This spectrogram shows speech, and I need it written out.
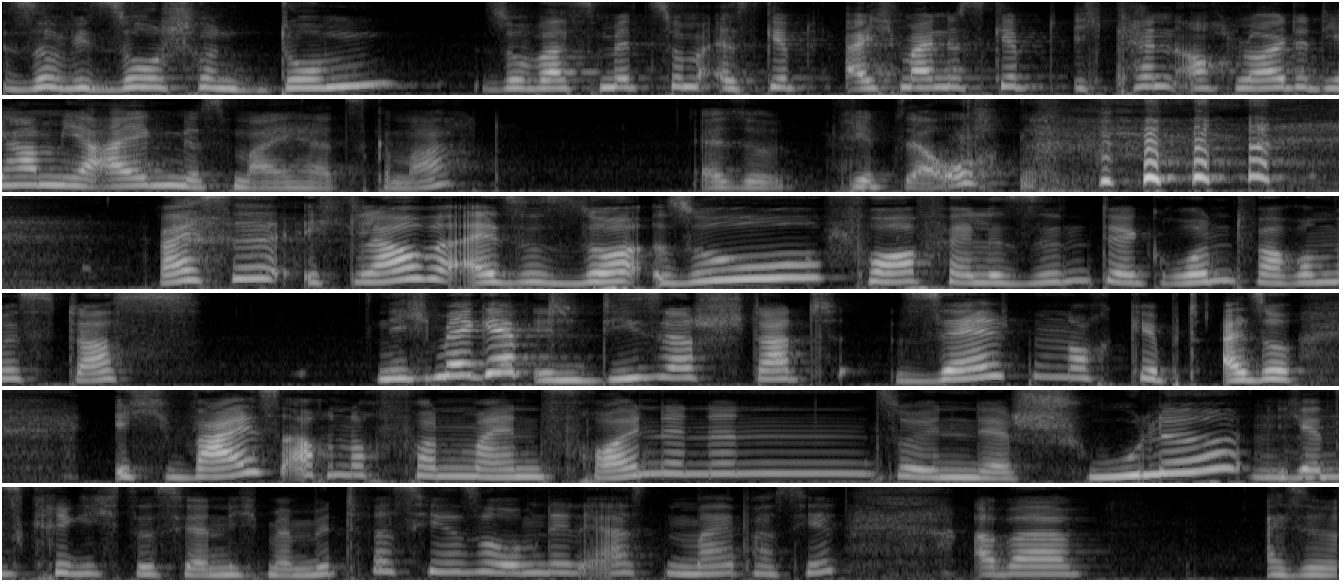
sowieso schon dumm, sowas mitzumachen. Es gibt, ich meine, es gibt, ich kenne auch Leute, die haben ihr eigenes Maiherz gemacht. Also gibt's auch. weißt du, ich glaube, also so, so Vorfälle sind der Grund, warum es das nicht mehr gibt. In dieser Stadt selten noch gibt. Also ich weiß auch noch von meinen Freundinnen so in der Schule. Mhm. Jetzt kriege ich das ja nicht mehr mit, was hier so um den 1. Mai passiert. Aber also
